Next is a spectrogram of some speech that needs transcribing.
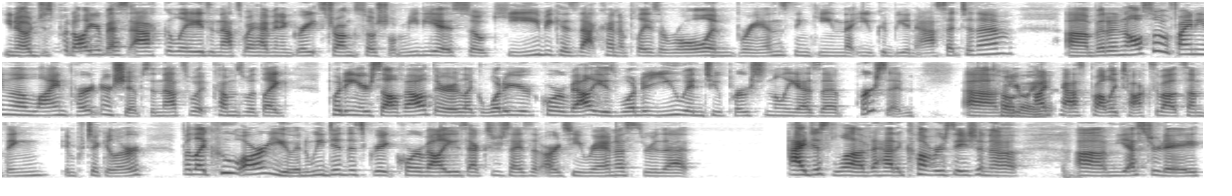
you know, just put all your best accolades. And that's why having a great, strong social media is so key because that kind of plays a role in brands thinking that you could be an asset to them. Um, but and also finding aligned partnerships. And that's what comes with like putting yourself out there. Like, what are your core values? What are you into personally as a person? Um, totally. Your podcast probably talks about something in particular, but like, who are you? And we did this great core values exercise that RT ran us through that I just loved. I had a conversation uh, um, yesterday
